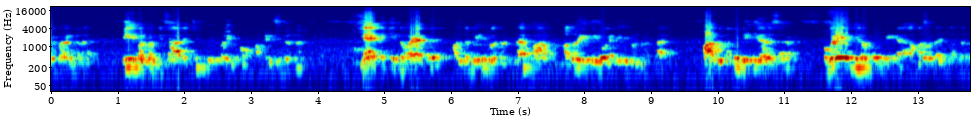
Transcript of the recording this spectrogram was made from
விவரங்களை நீதிமன்றம் விசாரிச்சு தீர்ப்பளிப்போம் அப்படின்னு சொல்லியிருந்தாங்க. நேற்றுக்கு இந்த வழக்கு அந்த நீதிமன்றத்துல மதுரை உயர் நீதிமன்றத்துல மாண்புமிகு நீதியரசர் புகழேந்தி அவர்களுடைய அமர்வுல வந்தது.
